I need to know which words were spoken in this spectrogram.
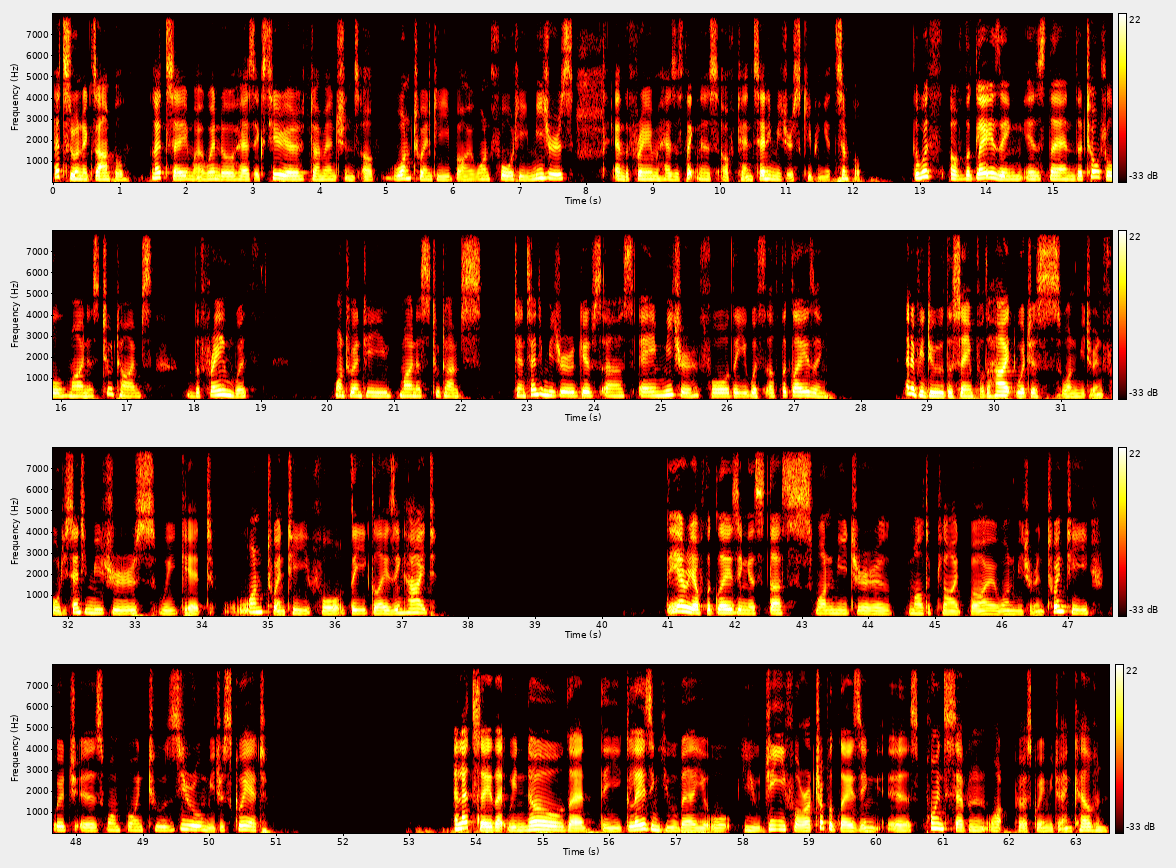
Let's do an example. Let's say my window has exterior dimensions of 120 by 140 meters and the frame has a thickness of 10 centimeters, keeping it simple. The width of the glazing is then the total minus 2 times the frame width 120 minus 2 times 10 centimeter gives us a meter for the width of the glazing. And if we do the same for the height, which is 1 meter and 40 centimeters, we get 120 for the glazing height. The area of the glazing is thus 1 meter multiplied by 1 meter and 20, which is 1.20 meters squared. And let's say that we know that the glazing U value or UG for a triple glazing is 0.7 watt per square meter and Kelvin.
